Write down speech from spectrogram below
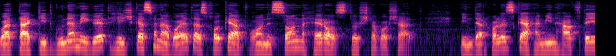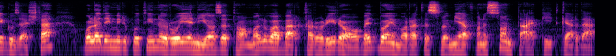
و تاکیدگونه می‌گوید هیچ کس نباید از خاک افغانستان حراس داشته باشد این در حال است که همین هفته گذشته ولادیمیر پوتین روی نیاز تامل و برقراری روابط با امارات اسلامی افغانستان تاکید کرده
